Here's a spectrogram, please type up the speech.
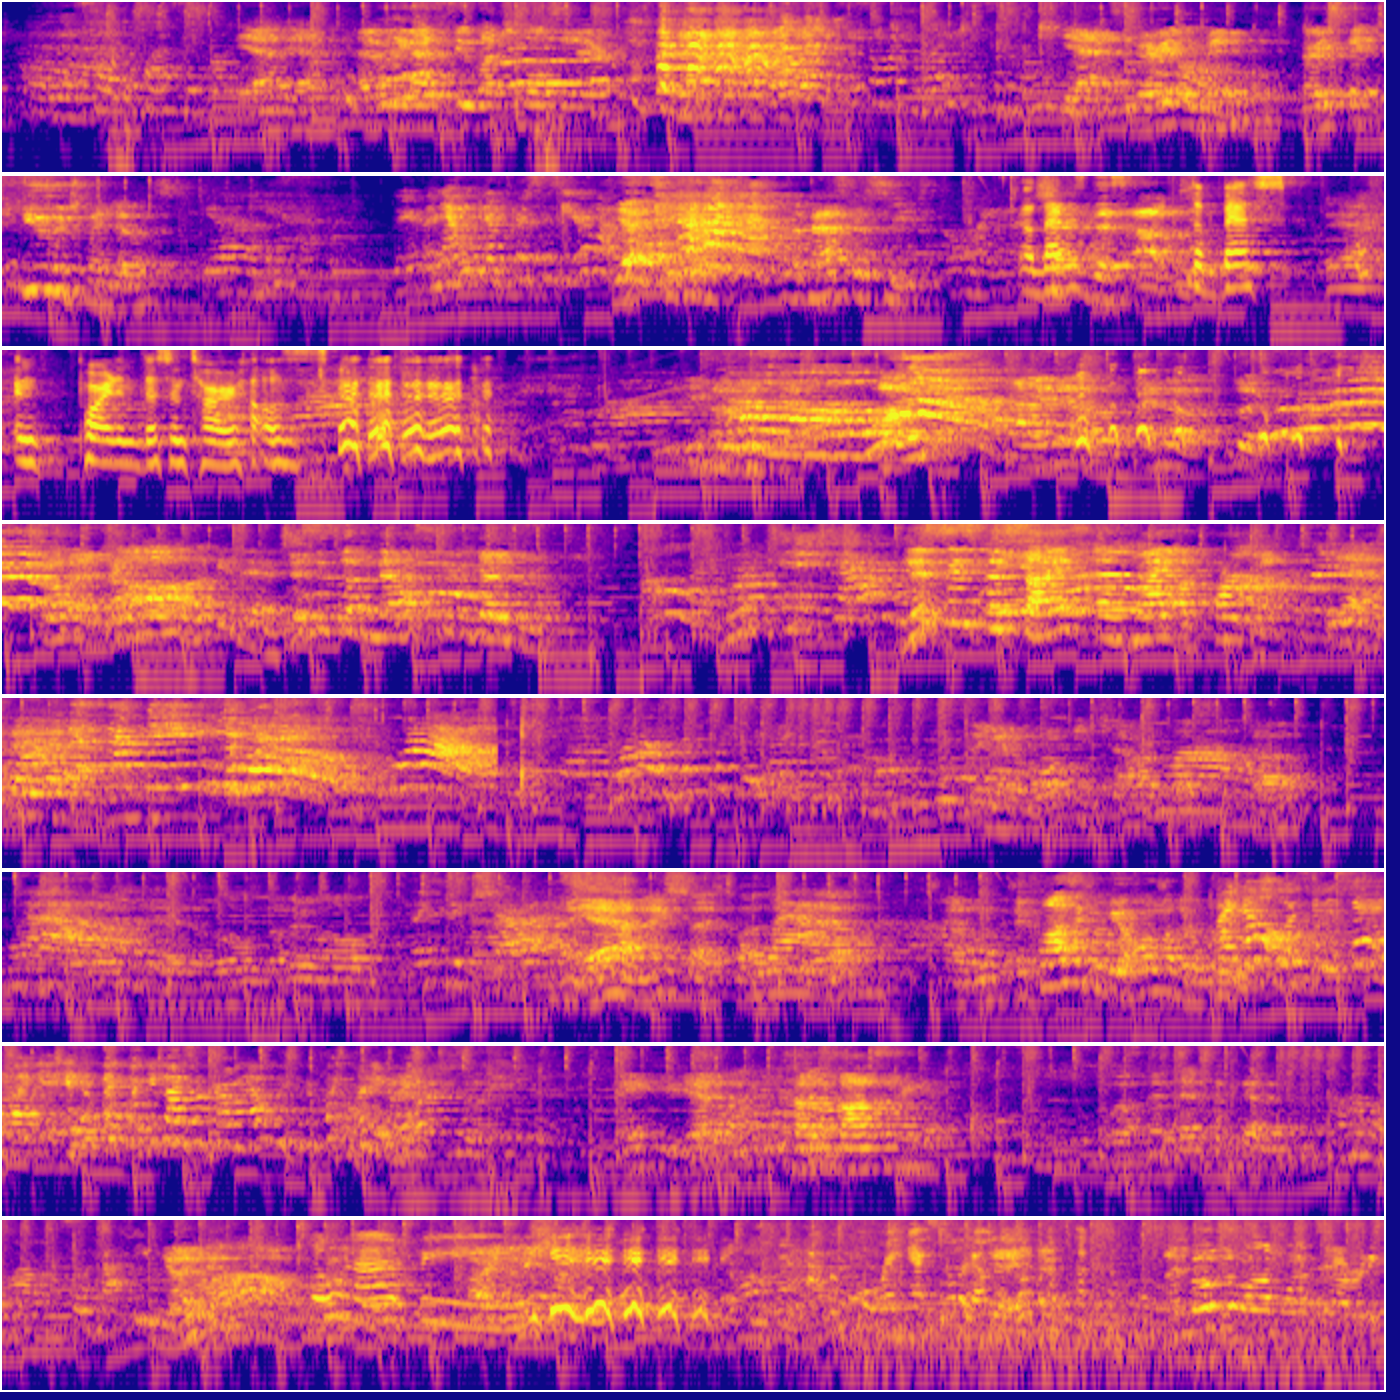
Yeah, yeah. Everybody got a few lunch in there. yeah, it's very open, very spacious, huge windows. And now we can have Christmas at your house. Yes. The master suite. Oh, my that Check is this out. the best in part in this entire house. Oh, oh yeah. I know, I know. Look. Oh, look at this. This is the master bedroom. Oh, and a shower. This is the size of my apartment. Yeah, shower plus the tub. Wow. And a little, another little. Nice big shower. Yeah. Nice size closet. Wow. And the closet could be a whole other room. I know, I was gonna say, like, it, it, like when you guys were growing up, we could play right Thank you. Yeah. Tub is awesome. Well, fantastic, Kevin. Oh, wow, I'm so happy. Good. Wow. so happy. Right next to it, don't? I mowed the lawn once and I already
